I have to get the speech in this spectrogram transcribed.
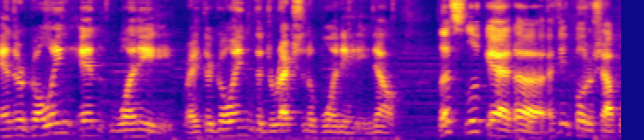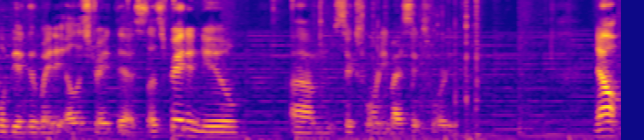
and they're going in 180, right? They're going the direction of 180. Now, let's look at, uh, I think Photoshop will be a good way to illustrate this. Let's create a new um, 640 by 640. Now,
